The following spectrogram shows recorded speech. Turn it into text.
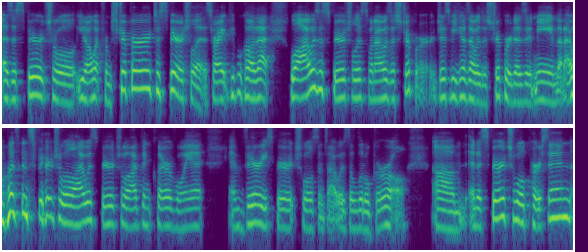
as a spiritual, you know, I went from stripper to spiritualist, right? People call it that. Well, I was a spiritualist when I was a stripper. Just because I was a stripper doesn't mean that I wasn't spiritual. I was spiritual. I've been clairvoyant and very spiritual since I was a little girl. Um, and a spiritual person,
